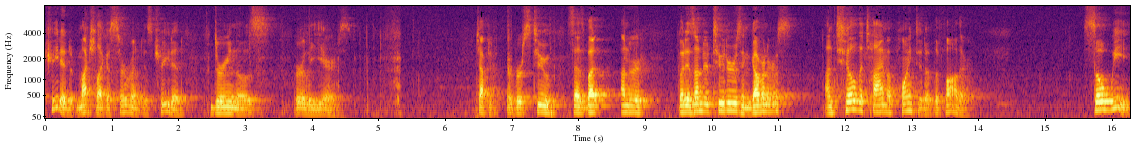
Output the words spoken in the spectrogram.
treated much like a servant is treated during those early years. Chapter or verse 2 says, But under but is under tutors and governors until the time appointed of the Father. So we,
